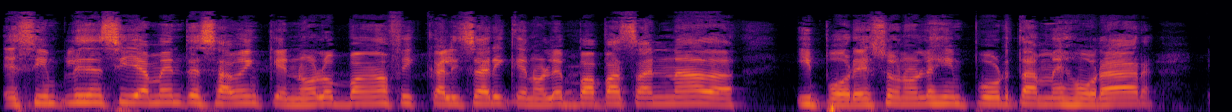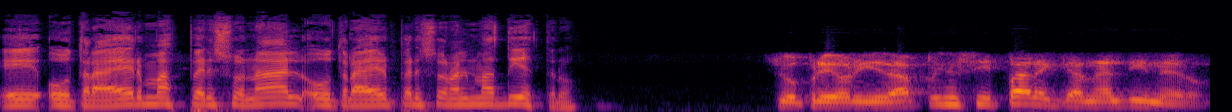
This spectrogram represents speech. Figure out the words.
eh, simple y sencillamente saben que no los van a fiscalizar y que no les va a pasar nada y por eso no les importa mejorar eh, o traer más personal o traer personal más diestro. Su prioridad principal es ganar dinero.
